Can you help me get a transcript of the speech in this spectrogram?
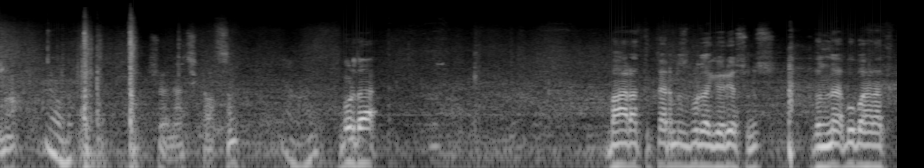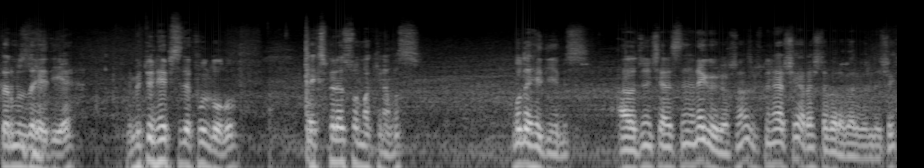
bunu. Olur. Şöyle açık kalsın. Tamam. Burada baharatlıklarımız burada görüyorsunuz. Bunlar bu baharatlıklarımız da hediye. Bütün hepsi de full dolu. Espresso makinamız. Bu da hediyemiz. Aracın içerisinde ne görüyorsanız bütün her şey araçla beraber verilecek.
